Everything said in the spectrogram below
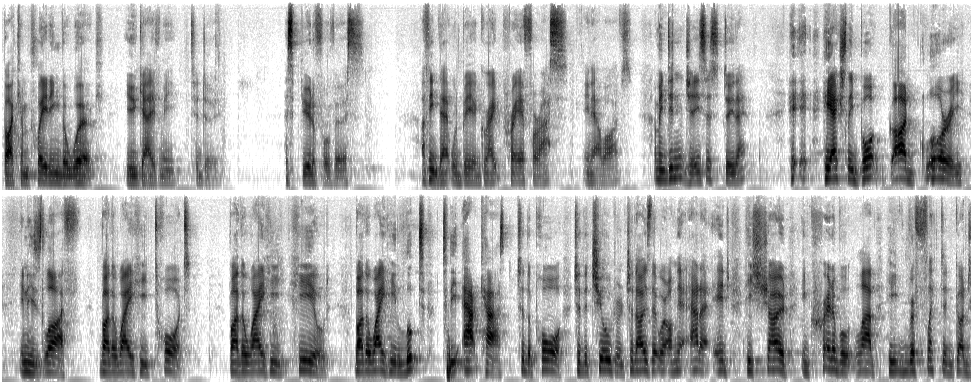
by completing the work you gave me to do. It's a beautiful verse. I think that would be a great prayer for us in our lives. I mean, didn't Jesus do that? He, he actually brought God glory in his life by the way he taught, by the way he healed, by the way he looked to the outcast, to the poor, to the children, to those that were on the outer edge. He showed incredible love. He reflected God's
